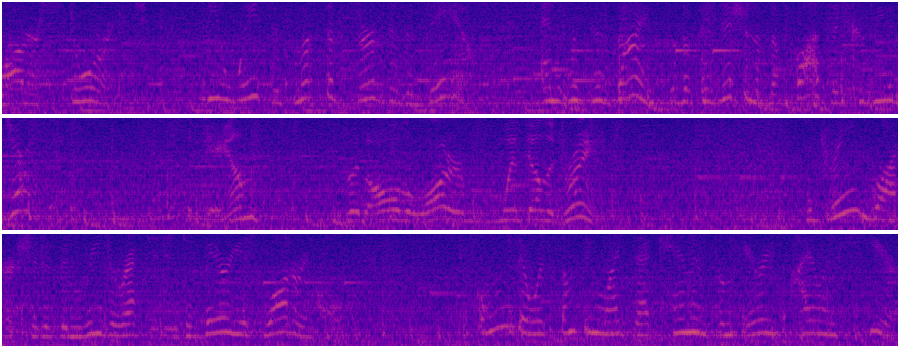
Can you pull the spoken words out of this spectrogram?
water storage. The oasis must have served as a dam, and it was designed so the position of the faucet could be adjusted. A dam? But all the water went down the drain. The drained water should have been redirected into various watering holes. Only there was something like that cannon from Ares Island here.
